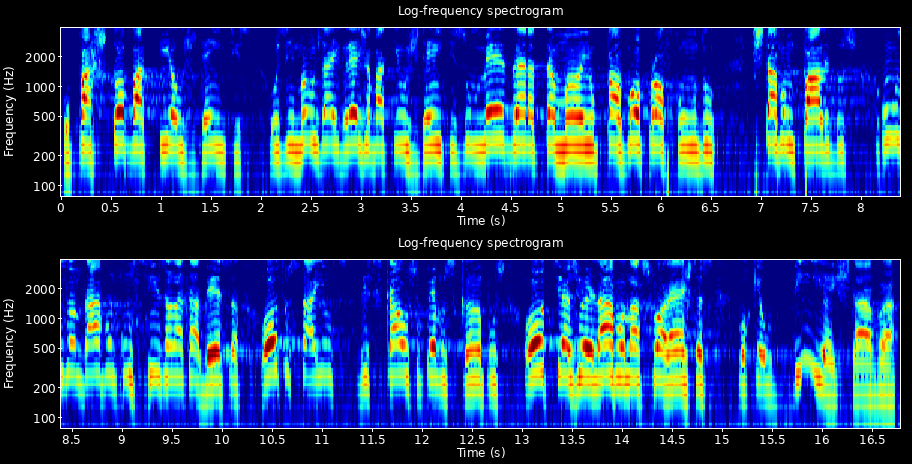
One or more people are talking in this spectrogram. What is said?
o pastor batia os dentes, os irmãos da igreja batiam os dentes, o medo era tamanho, o pavor profundo, estavam pálidos, uns andavam com cinza na cabeça, outros saíam descalço pelos campos, outros se ajoelhavam nas florestas, porque o dia estava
